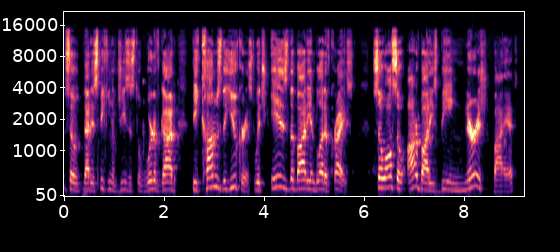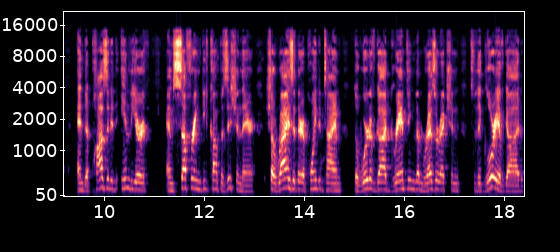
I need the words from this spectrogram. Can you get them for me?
so that is speaking of Jesus, the Word of God becomes the Eucharist, which is the body and blood of Christ. So also our bodies being nourished by it and deposited in the earth and suffering decomposition there shall rise at their appointed time, the word of God granting them resurrection to the glory of God,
